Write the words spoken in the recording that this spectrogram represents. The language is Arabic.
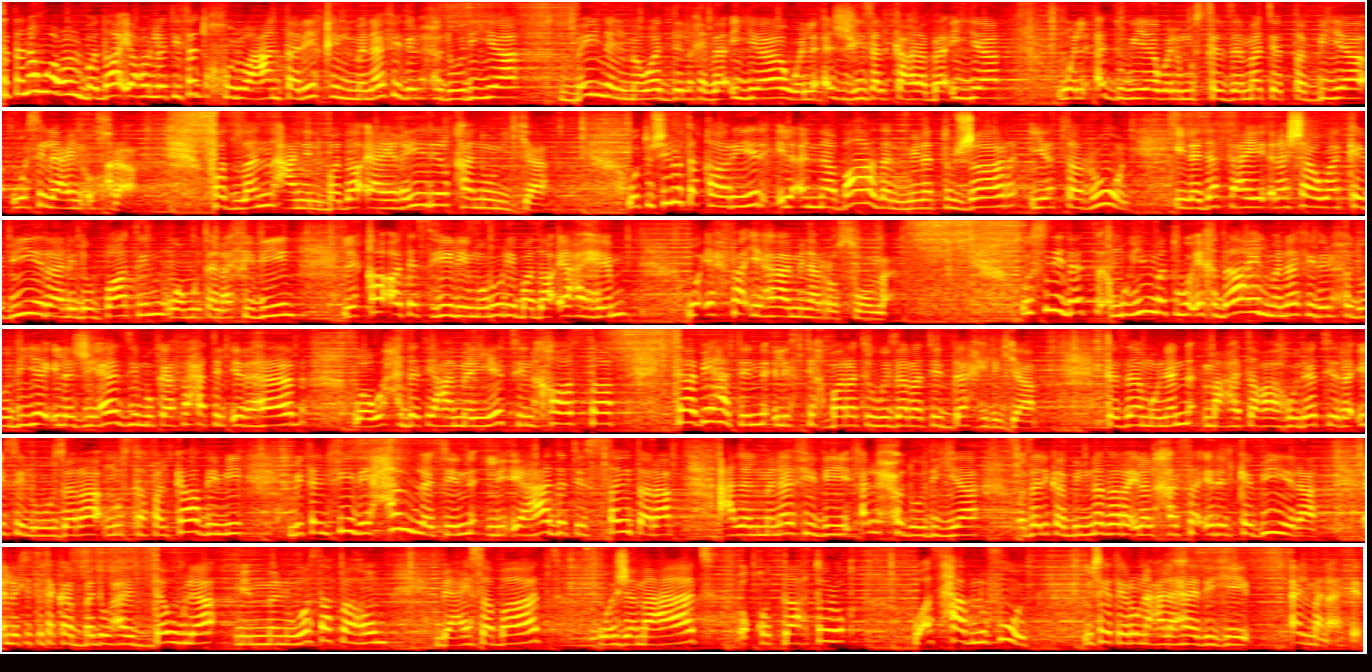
تتنوع البضائع التي تدخل عن طريق المنافذ الحدودية بين المواد الغذائية والأجهزة الكهربائية والأدوية والمستلزمات الطبية وسلع أخرى فضلا عن البضائع غير القانونية. وتشير تقارير إلى أن بعضا من التجار يضطرون إلى دفع رشاوى كبيرة لضباط ومتنفذين لقاء تسهيل مرور بضائعهم وإحفائها من الرسوم. أسندت مهمة إخضاع المنافذ الحدودية إلى جهاز مكافحة الإرهاب ووحدة عمليات خاصة تابعة لاستخبارات وزارة الداخلية تزامنا مع تعهدات رئيس الوزراء مصطفى الكاظمي بتنفيذ حملة لإعادة السيطرة على المنافذ الحدودية وذلك بالنظر إلى الخسائر الكبيرة التي تتكبدها الدولة ممن وصفهم بعصابات وجماعات وقطاع طرق وأصحاب نفوذ يسيطرون على هذه المنافذ.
